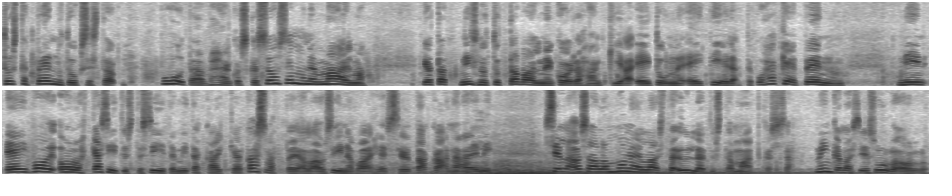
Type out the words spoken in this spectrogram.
Tuosta pennutuksesta puhutaan vähän, koska se on semmoinen maailma, jota niin sanottu tavallinen koirahankkija ei tunne, ei tiedä. Että kun hakee pennun, niin ei voi olla käsitystä siitä, mitä kaikkea kasvattajalla on siinä vaiheessa jo takana. Eli siellä osaa olla monenlaista yllätystä matkassa. Minkälaisia sulla on ollut?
